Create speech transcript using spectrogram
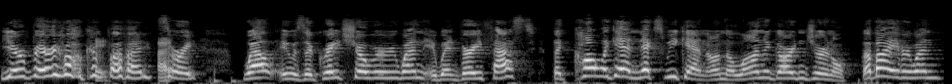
You're very welcome. Bye bye. Sorry. Well, it was a great show, everyone. It went very fast, but call again next weekend on the Lawn and Garden Journal. Bye bye, everyone.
